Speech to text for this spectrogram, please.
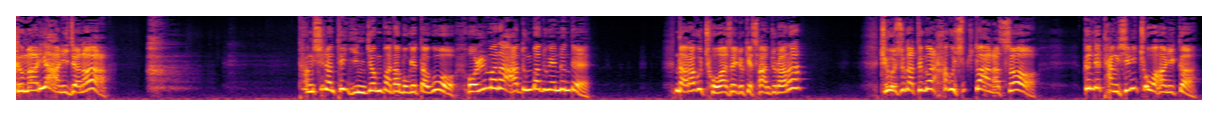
그 말이 아니잖아. 당신한테 인정받아 보겠다고 얼마나 아둥바둥했는데 나라고 좋아서 이렇게 산 줄 알아? 교수 같은 건 하고 싶지도 않았어. 근데 당신이 좋아하니까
